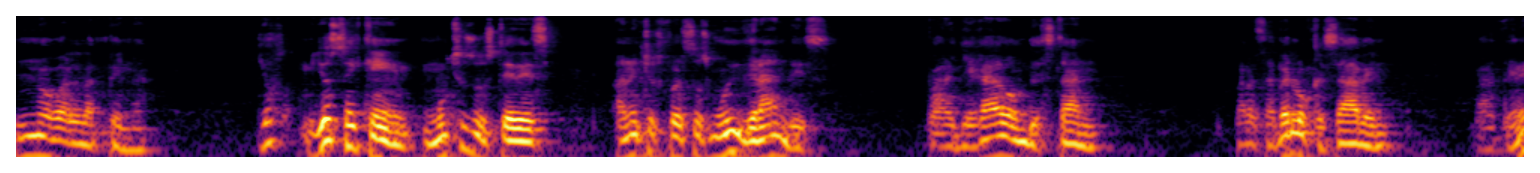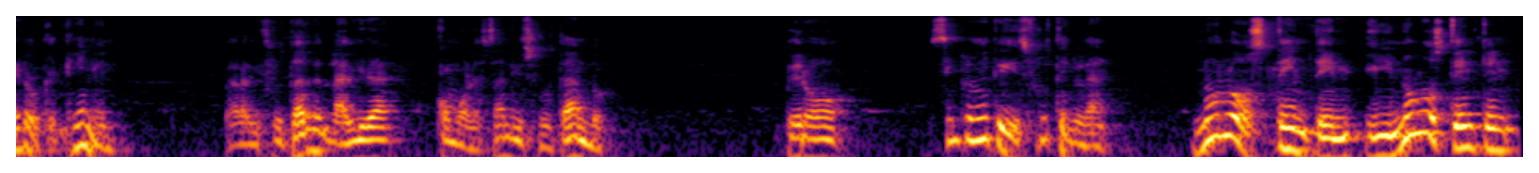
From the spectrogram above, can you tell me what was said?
no vale la pena. Yo, yo sé que muchos de ustedes han hecho esfuerzos muy grandes para llegar a donde están, para saber lo que saben, para tener lo que tienen, para disfrutar de la vida como la están disfrutando. Pero simplemente disfrútenla. No lo ostenten y no lo ostenten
